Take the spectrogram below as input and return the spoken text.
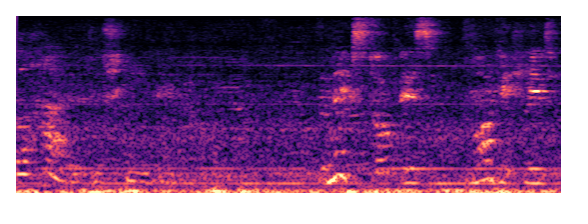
The next stop is Market Head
